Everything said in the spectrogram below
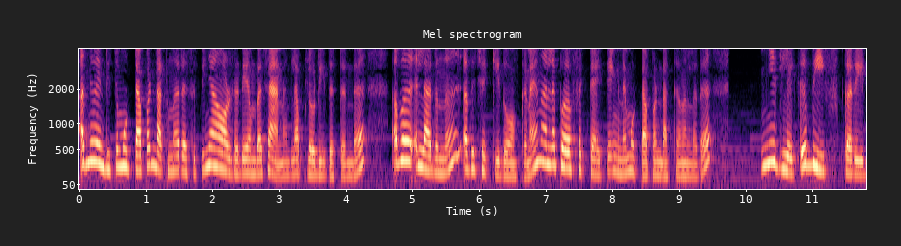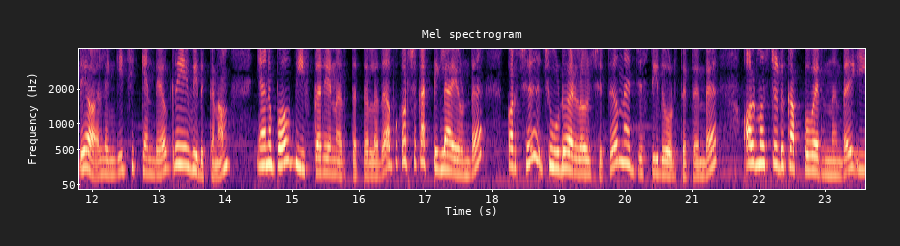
അതിന് വേണ്ടിയിട്ട് മുട്ടാപ്പം ഉണ്ടാക്കുന്ന റെസിപ്പി ഞാൻ ഓൾറെഡി നമ്മുടെ ചാനലിൽ അപ്ലോഡ് ചെയ്തിട്ടുണ്ട്. അപ്പോൾ എല്ലാവരും ഒന്ന് അത് ചെക്ക് ചെയ്ത് നോക്കണേ. നല്ല പെർഫെക്റ്റ് ആയിട്ട് എങ്ങനെ മുട്ടാപ്പം ഉണ്ടാക്കുക എന്നുള്ളത്. ഇനി ഇതിലേക്ക് ബീഫ് കറിയുടെയോ അല്ലെങ്കിൽ ചിക്കന്റെയോ ഗ്രേവി എടുക്കണം. ഞാനിപ്പോൾ ബീഫ് കറിയാണ് എടുത്തിട്ടുള്ളത്. അപ്പോൾ കുറച്ച് കട്ടിയിലായതുകൊണ്ട് കുറച്ച് ചൂട് വെള്ളം ഒഴിച്ചിട്ട് ഒന്ന് അഡ്ജസ്റ്റ് ചെയ്ത് കൊടുത്തിട്ടുണ്ട്. ഓൾമോസ്റ്റ് ഒരു കപ്പ് വരുന്നുണ്ട്. ഈ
